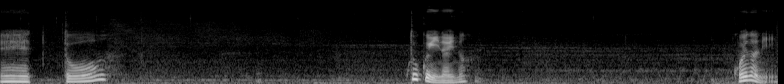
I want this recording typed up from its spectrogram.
えー、っと、特にないな。これ何？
